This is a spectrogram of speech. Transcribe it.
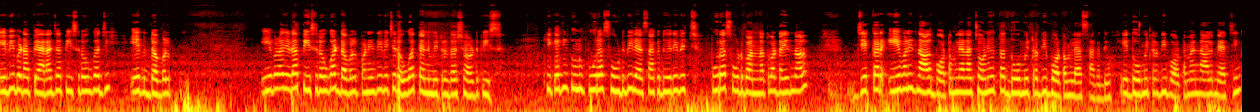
ਇਹ ਵੀ ਬੜਾ ਪਿਆਰਾ ਜਿਹਾ ਪੀਸ ਰਹੂਗਾ ਜੀ। ਇਹ ਡਬਲ ਇਹ ਵਾਲਾ ਜਿਹੜਾ ਪੀਸ ਰਹੂਗਾ ਡਬਲ ਪਣੇ ਦੇ ਵਿੱਚ ਰਹੂਗਾ 3 ਮੀਟਰ ਦਾ ਸ਼ਾਰਟ ਪੀਸ ਠੀਕ ਹੈ ਜੀ, ਤੁਹਾਨੂੰ ਪੂਰਾ ਸੂਟ ਵੀ ਲੈ ਸਕਦੇ ਹੋ ਇਹਦੇ ਵਿੱਚ। ਪੂਰਾ ਸੂਟ ਬਣਨਾ ਤੁਹਾਡਾ ਇਹਦੇ ਨਾਲ। ਜੇਕਰ ਇਹ ਵਾਲੀ ਨਾਲ ਬਾਟਮ ਲੈਣਾ ਚਾਹੁੰਦੇ ਹੋ ਤਾਂ 2 ਮੀਟਰ ਦੀ ਬਾਟਮ ਲੈ ਸਕਦੇ ਹੋ। ਇਹ 2 ਮੀਟਰ ਦੀ ਬਾਟਮ ਹੈ, ਨਾਲ ਮੈਚਿੰਗ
